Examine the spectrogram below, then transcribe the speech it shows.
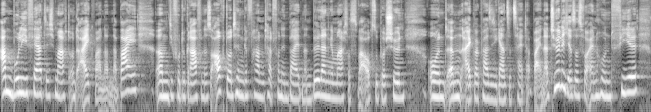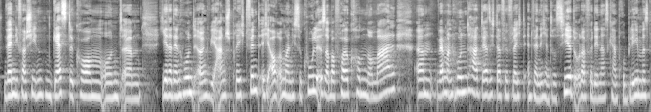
am Bulli fertig macht und Ike war dann dabei. Ähm, die Fotografin ist auch dorthin gefahren und hat von den beiden dann Bildern gemacht. Das war auch super schön. Und ähm, Ike war quasi die ganze Zeit dabei. Natürlich ist es für einen Hund viel, wenn die verschiedenen Gäste kommen und ähm, jeder den Hund irgendwie anspricht. Finde ich auch immer nicht so cool, ist aber vollkommen normal, ähm, wenn man einen Hund hat, der sich dafür vielleicht entweder nicht interessiert oder für den das kein Problem ist ist,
